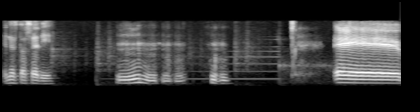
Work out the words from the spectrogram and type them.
en esta serie. Eh,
